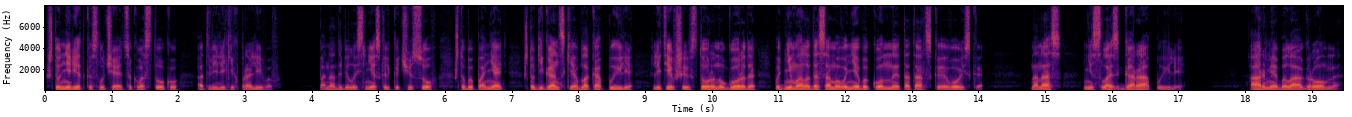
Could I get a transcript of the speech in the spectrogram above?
что нередко случаются к востоку от Великих проливов. Понадобилось несколько часов, чтобы понять, что гигантские облака пыли летевшее в сторону города, поднимало до самого неба конное татарское войско. На нас неслась гора пыли. Армия была огромна,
